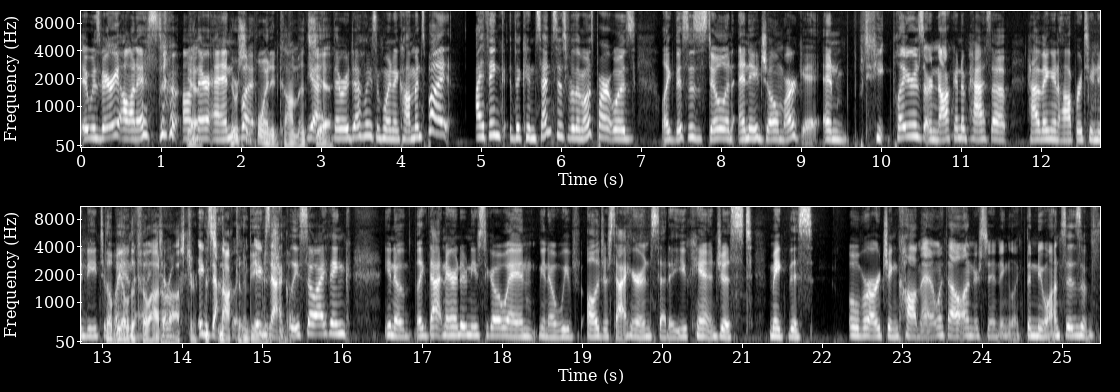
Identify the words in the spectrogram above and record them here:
it was very honest on Yeah. their end. There were some pointed comments. yeah, Yeah. there were definitely some pointed comments, but I think the consensus for the most part was like this is still an NHL market, and t- players are not going to pass up having an opportunity to. They'll be able to fill out a NHL. roster. It's not gonna be an issue. exactly. So I think you know like that narrative needs to go away, and you know we've all just sat here and said it. You can't just make this overarching comment without understanding like the nuances of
